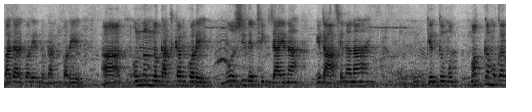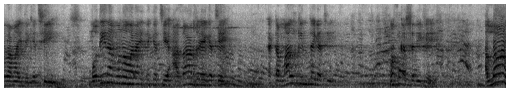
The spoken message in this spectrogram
বাজার করে দোকান করে আহ, অন্যান্য কাজকাম করে মসজিদে ঠিক যায় না এটা আছে না নাই? কিন্তু মক্কা মোকাররামায় দেখেছি, মদিনা মনোয়ারায় দেখেছি আজান হয়ে গেছে, একটা মাল কিনতে গেছি মক্কা শরীফে। আল্লাহ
